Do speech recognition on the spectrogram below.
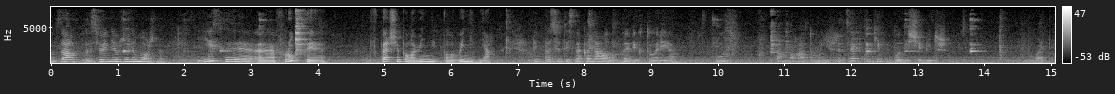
Ну, зав... сьогодні вже не можна їсти е, фрукти в першій половині, половині дня. Підписуйтесь на канал Ви Вікторія Фуд. Там багато моїх рецептиків і буде ще більше. Бувайте!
